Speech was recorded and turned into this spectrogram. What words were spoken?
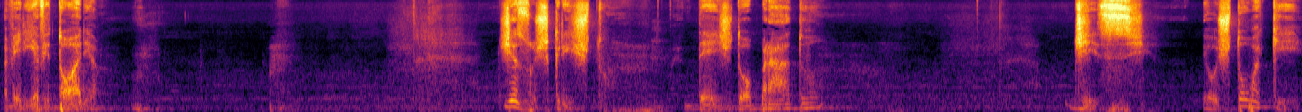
haveria vitória. Jesus Cristo, desdobrado disse: Eu estou aqui.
